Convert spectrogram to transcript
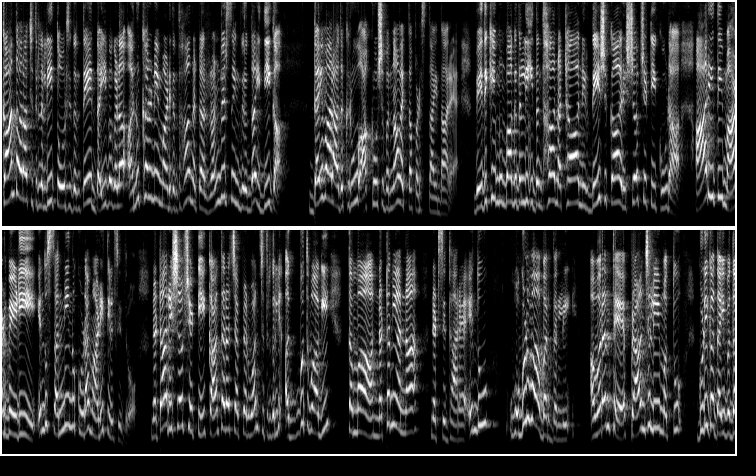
ಕಾಂತಾರ ಚಿತ್ರದಲ್ಲಿ ತೋರಿಸಿದಂತೆ ದೈವಗಳ ಅನುಕರಣೆ ಮಾಡಿದಂತಹ ನಟ ರಣವೀರ್ ಸಿಂಗ್ ವಿರುದ್ಧ ಇದೀಗ ದೈವಾರಾಧಕರು ಆಕ್ರೋಶವನ್ನ ವ್ಯಕ್ತಪಡಿಸ್ತಾ ಇದ್ದಾರೆ. ವೇದಿಕೆ ಮುಂಭಾಗದಲ್ಲಿ ಇದ್ದಂತಹ ನಟ, ನಿರ್ದೇಶಕ ರಿಷಬ್ ಶೆಟ್ಟಿ ಕೂಡ ಆ ರೀತಿ ಮಾಡಬೇಡಿ ಎಂದು ಸನ್ನಿಯನ್ನು ಕೂಡ ಮಾಡಿ ತಿಳಿಸಿದ್ರು. ನಟ ರಿಷಬ್ ಶೆಟ್ಟಿ ಕಾಂತಾರ ಚಾಪ್ಟರ್ ಒನ್ ಚಿತ್ರದಲ್ಲಿ ಅದ್ಭುತವಾಗಿ ತಮ್ಮ ನಟನೆಯನ್ನ ನಟಿಸಿದ್ದಾರೆ ಎಂದು ಹೊಗಳುವ ಬರದಲ್ಲಿ ಅವರಂತೆ ಪ್ರಾಂಜಲಿ ಮತ್ತು ಗುಳಿಗ ದೈವದ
